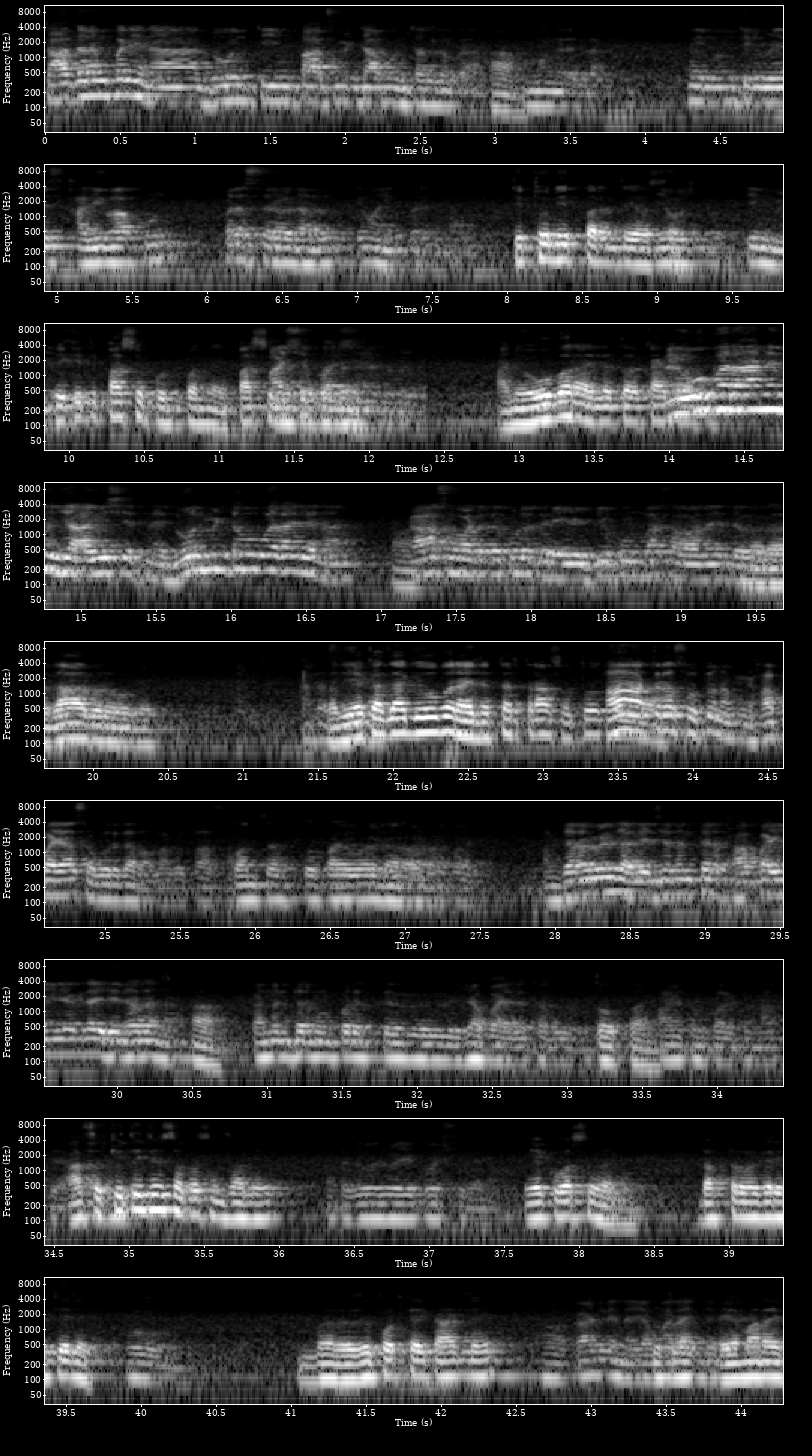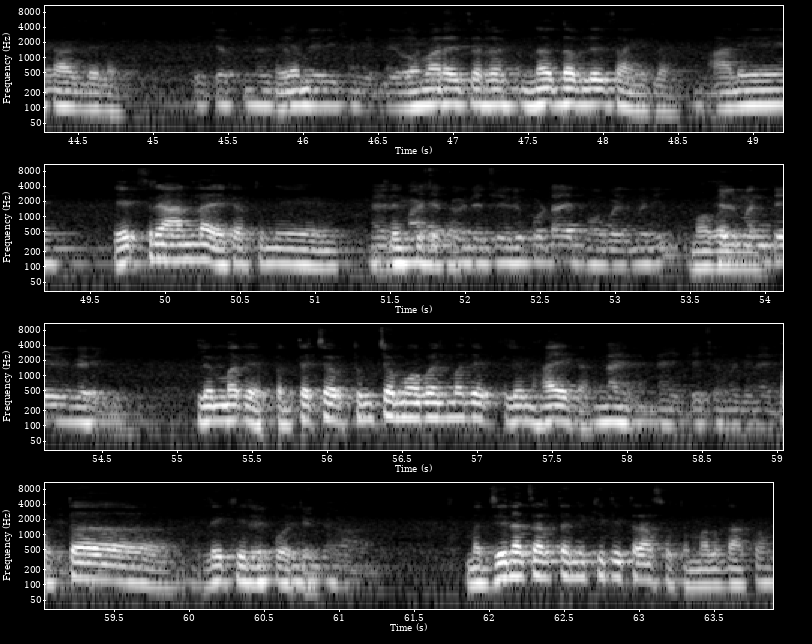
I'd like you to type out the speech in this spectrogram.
साधारणपणे ना दोन तीन पाच मिनिटं आपण चाललो का? हा. मग रग लागते मी दोन तीन वेळेस खाली वाकून परत सरळ झालो तेव्हा इथपर्यंत आलो. तिथून इथपर्यंत व्यवस्थित? तीन ते किती? पाचशे फूट पण नाही पाचशे पाचशे मीटर पण पाचशे नाही. आणि उभं राहिलं तर काय नाही? उभं राहणे म्हणजे आयुष्यात नाही. दोन मिनिटं उभं राहिले ना. का असं वाटत कुठंतरी टिकून बसावा नाही तर राहा बरं उभे. आता- म्हणजे एका जागी उभं राहिलं तर त्रास होतो? हा त्रास होतो ना मग हा पाय असा वर धरावा लागतो असा. कोणचा? तो पाय वर धरावा पाय. आणि जरा वेळ झाल्याच्यानंतर हा पाय एकदा हे झाला ना हा. का नंतर मग परत अं, ह्या पायाला चालू होतो. तो पाय. पालटून पालटून असं असं आता किती दिवसापासून चालू आहे? आता जवळजवळ एक वर्ष झालं. एक वर्ष झालं. डॉक्टर वगैरे केले? हो. बरं रिपोर्ट काही काढले? हा काढले ना M R I M R I काढलेला. त्याच्यातनं एम दबलेली सांगितलं. एम आर आयचं नस दबलेलं सांगितलं. आणि एक्स रे आणलाय का तुम्ही? नाही, माझ्याकडे त्याचे रिपोर्ट आहेत मोबाईल मध्ये. Mobile फिल्म म्हणते घरी. फिल्ममध्ये. पण त्याच्या तुमच्या मोबाईल मध्ये फिल्म आहे का? नाही नाही, त्याच्यामध्ये नाही. फक्त लेखी रिपोर्ट आहे हा. मग जिना चढताना किती त्रास होतो? मला दाखवा.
